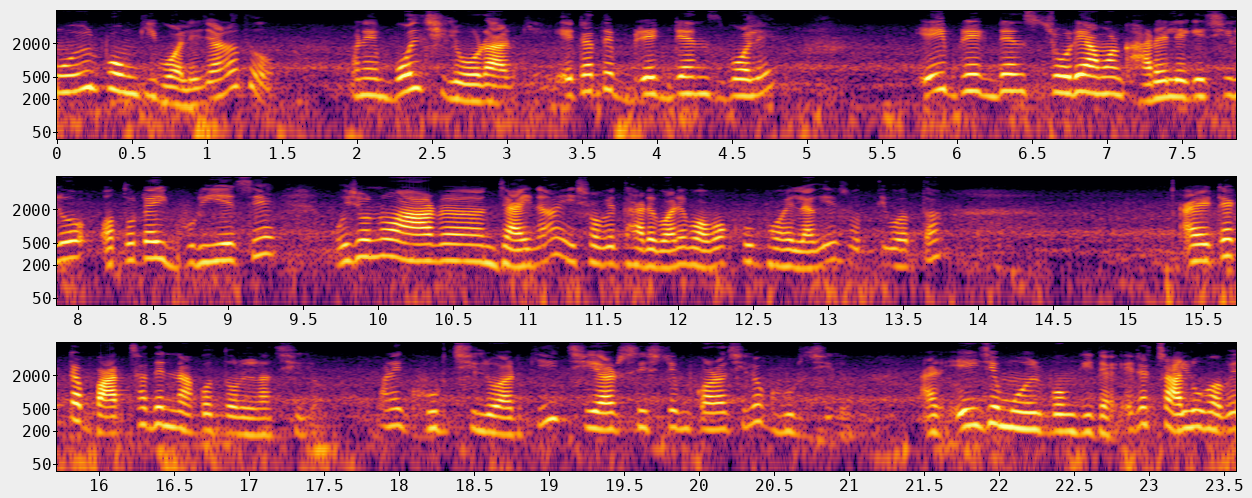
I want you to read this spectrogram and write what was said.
ময়ূরপঙ্খী বলে, জানো তো? মানে বলছিল ওরা আর কি, এটাতে ব্রেক ড্যান্স বলে। এই ব্রেক ড্যান্স চড়ে আমার ঘাড়ে লেগেছিল, অতটাই ঘুরিয়েছে। ওই জন্য আর যাই না, এসবের ধারে বারে, বাবা, খুব ভয় লাগে, সত্যি কথা। আর এটা একটা বাচ্চাদের নাকরদোলনা ছিল মানে ঘুরছিল আর কি চেয়ার সিস্টেম করা ছিল, ঘুরছিল। আর এই যে ময়ূরপঙ্খীটা এটা চালু হবে,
